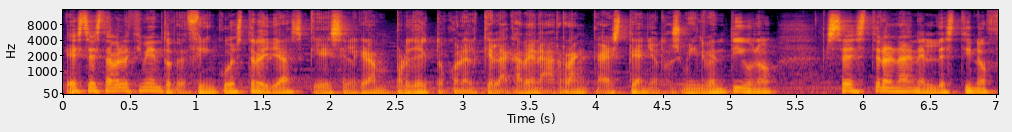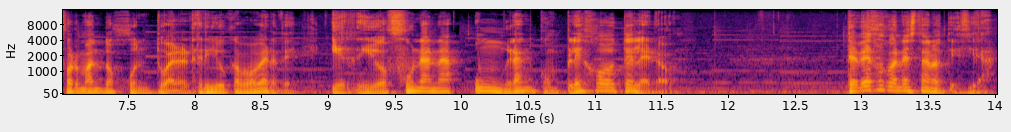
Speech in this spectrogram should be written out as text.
Este establecimiento de 5 estrellas, que es el gran proyecto con el que la cadena arranca este año 2021, se estrena en el destino formando junto al río Cabo Verde y río Funana un gran complejo hotelero. Te dejo con esta noticia.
